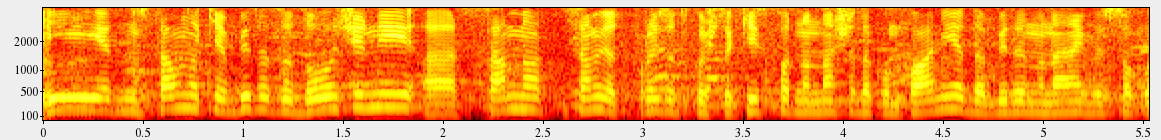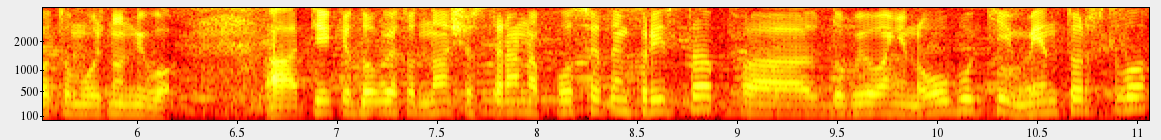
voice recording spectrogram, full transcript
И едноставно ќе бидат задолжени а, самиот, самиот производ кој што ќе испадне од нашата компанија да биде на највисокото можно ниво. А тие ќе добијат од наша страна посветен пристап, а, добивање на обуки, менторство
